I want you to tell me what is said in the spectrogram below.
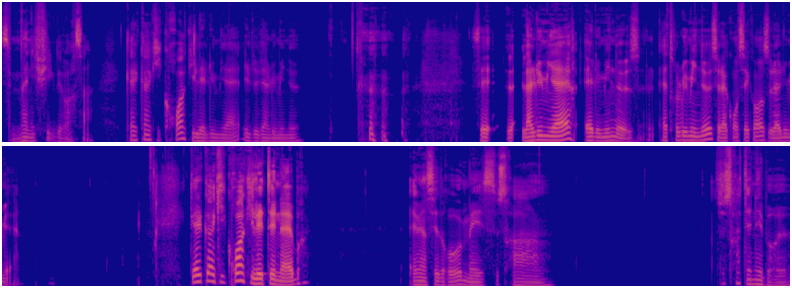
c'est magnifique de voir ça. Quelqu'un qui croit qu'il est lumière, il devient lumineux. c'est la lumière est lumineuse. Être lumineux, c'est la conséquence de la lumière. Quelqu'un qui croit qu'il est ténèbre, eh bien c'est drôle, mais ce sera. Ce sera ténébreux.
